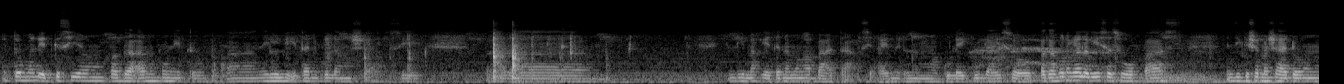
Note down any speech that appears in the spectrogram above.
Ito maliit kasi yung pag-aano ko nito. Ah, nililiitan ko lang siya kasi para hindi makita ng mga bata kasi ayaw nila ng mga gulay-gulay. So, pag ako naglalagay sa sopas, hindi ko siya masyadong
